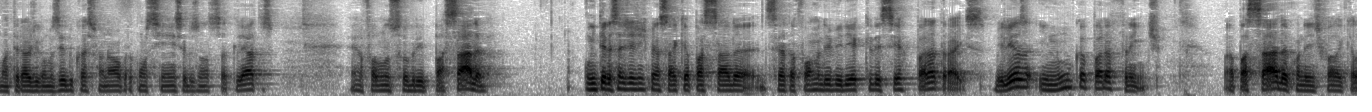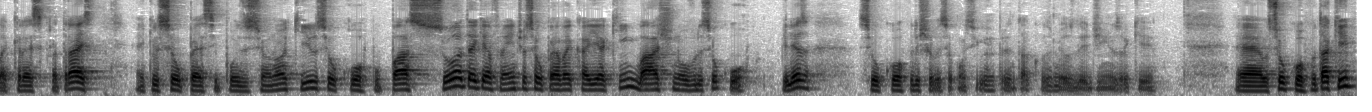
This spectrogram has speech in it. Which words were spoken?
um material, digamos, educacional para a consciência dos nossos atletas é, falando sobre passada, o interessante é a gente pensar que a passada, de certa forma, deveria crescer para trás, beleza? E nunca para frente. A passada, quando a gente fala que ela cresce para trás, é que o seu pé se posicionou aqui, o seu corpo passou até aqui à frente, o seu pé vai cair aqui embaixo novo do seu corpo, beleza? Seu corpo, deixa eu ver se eu consigo representar com os meus dedinhos aqui. É, o seu corpo está aqui,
